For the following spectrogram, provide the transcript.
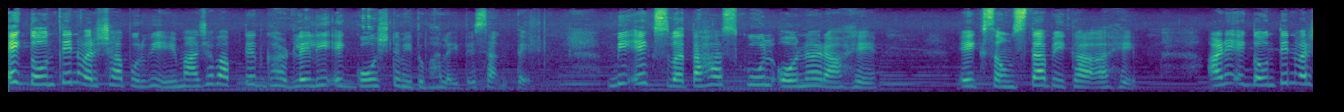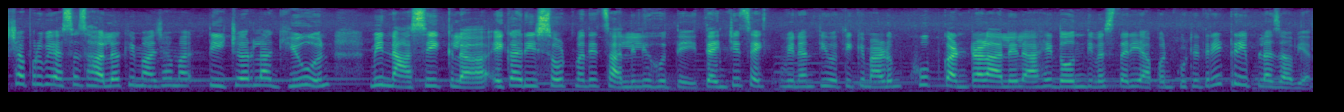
एक दोन तीन वर्षापूर्वी माझ्या बाबतीत घडलेली एक गोष्ट मी तुम्हाला इथे सांगते. मी एक स्वतः स्कूल ओनर आहे. एक संस्थापिका आहे. आणि एक दोन तीन वर्षापूर्वी असं झालं की माझ्या मा टीचरला घेऊन मी नाशिकला एका रिसॉर्टमध्ये चाललेली होती. त्यांचीच एक विनंती होती की मॅडम खूप कंटाळा आलेला आहे. दोन दिवस तरी आपण कुठेतरी ट्रिपला जाऊयात.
